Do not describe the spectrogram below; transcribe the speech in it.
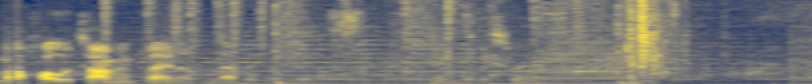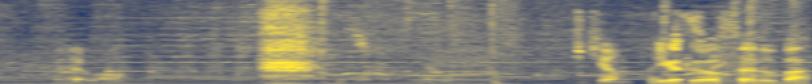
Know, my whole time in playing, I've never hit this. Thing but this wing. I hit what? Jump. You gotta go swing. further back.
